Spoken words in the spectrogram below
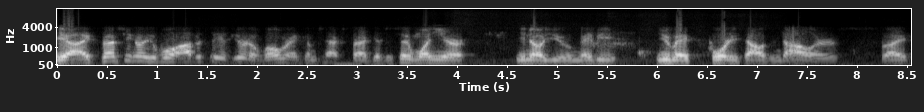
Yeah, especially you know, well, obviously, if you're in a lower income tax bracket, you say one year, you know, you maybe you make forty thousand dollars, right?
